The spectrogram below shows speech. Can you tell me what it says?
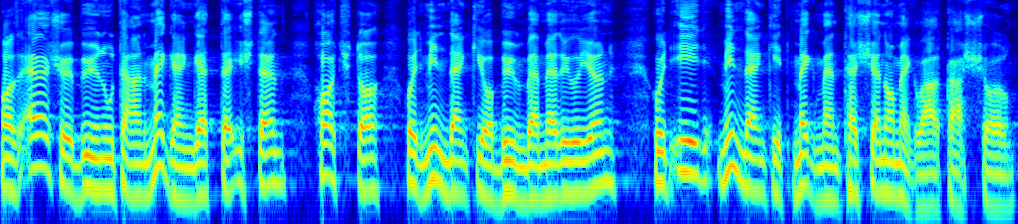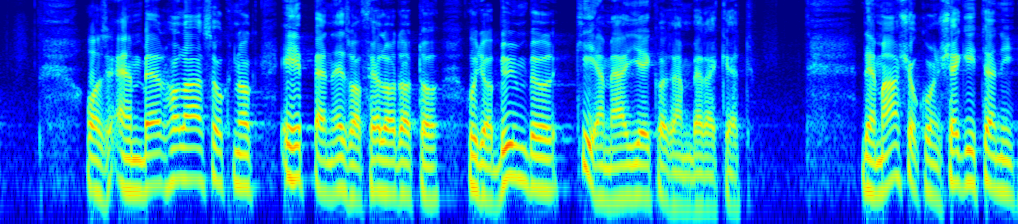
Az első bűn után megengedte Isten, hagyta, hogy mindenki a bűnbe merüljön, hogy így mindenkit megmenthessen a megváltással. Az emberhalászoknak éppen ez a feladata, hogy a bűnből kiemeljék az embereket. De másokon segíteni,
